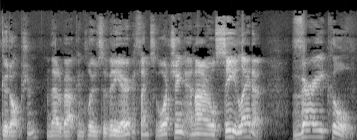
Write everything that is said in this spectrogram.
good option. And that about concludes the video. Thanks for watching, and I will see you later. Very cool.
